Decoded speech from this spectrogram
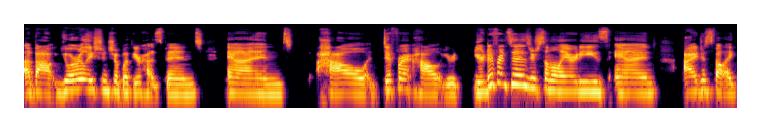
about your relationship with your husband and how different how your your differences, your similarities and I just felt like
